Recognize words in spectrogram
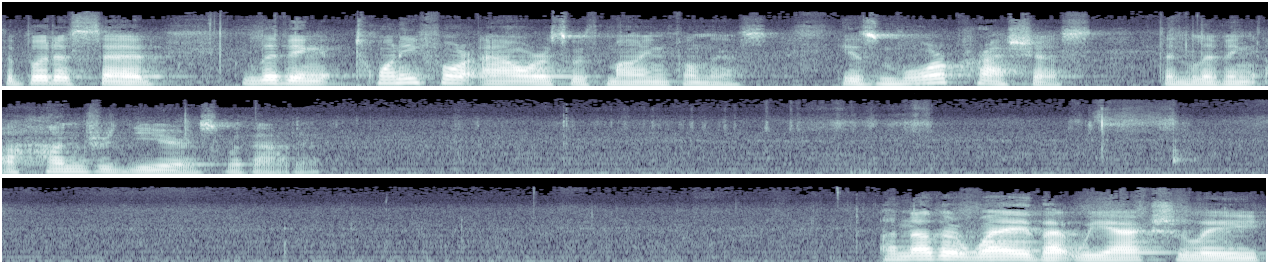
The Buddha said, living 24 hours with mindfulness is more precious than living a hundred years without it. Another way that we actually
